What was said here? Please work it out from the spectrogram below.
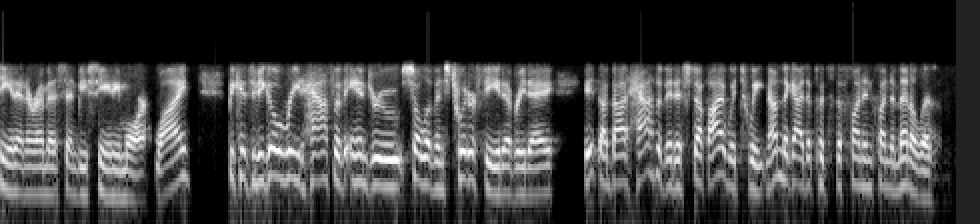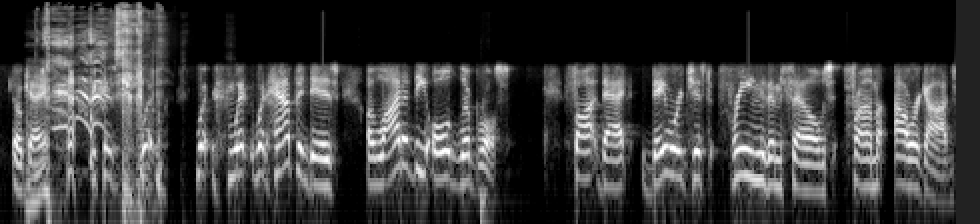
CNN or MSNBC anymore. Why? Because if you go read half of Andrew Sullivan's Twitter feed every day, it, about half of it is stuff I would tweet, and I'm the guy that puts the fun in fundamentalism. Okay, because what what, what, what happened is a lot of the old liberals thought that they were just freeing themselves from our gods.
